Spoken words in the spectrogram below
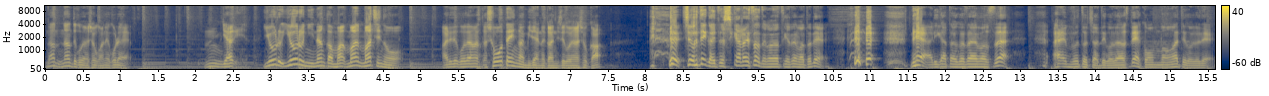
ななんてことでしょうかねこれ。うん、や、夜、夜になんかま、ま、街のあれでございますか？商店街みたいな感じでございましょうか？商店街と叱られそうでございますけどね、またね。ね、ありがとうございます。はい、ブートちゃんでございますね。こんばんはということで。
